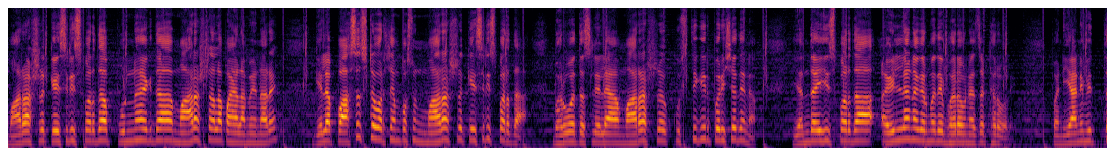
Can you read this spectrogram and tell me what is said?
महाराष्ट्र केसरी स्पर्धा पुन्हा एकदा महाराष्ट्राला पाहायला मिळणार आहे. गेल्या पासष्ट वर्षांपासून महाराष्ट्र केसरी स्पर्धा भरवत असलेल्या महाराष्ट्र कुस्तीगीर परिषदेनं यंदा ही स्पर्धा अहिल्यानगरमध्ये भरवण्याचं ठरवलं आहे पण यानिमित्त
